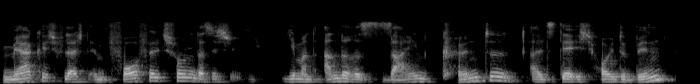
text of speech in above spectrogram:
Merke ich vielleicht im Vorfeld schon, dass ich jemand anderes sein könnte, als der ich heute bin?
